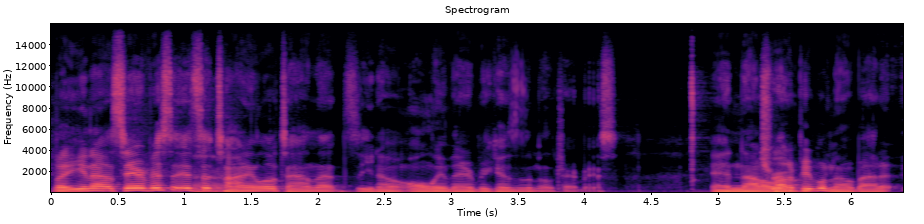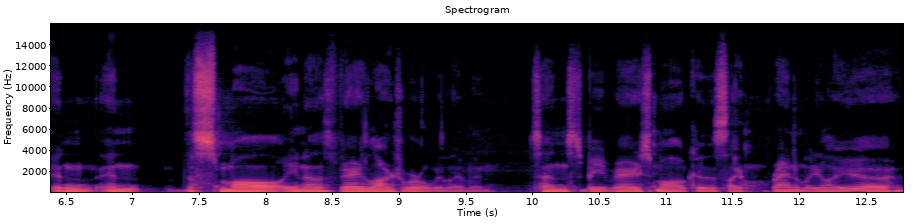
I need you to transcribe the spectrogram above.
But you know, Sierra Vista, it's a tiny little town that's you know only there because of the military base, and not a lot of people know about it. And and the small, you know, this very large world we live in tends to be very small because it's like randomly you're like, yeah,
